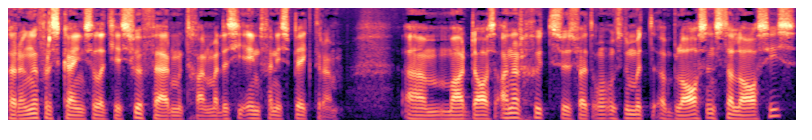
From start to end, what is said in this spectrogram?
geringe verskynsel dat jy so ver moet gaan, maar dis die end van die spektrum. Ehm um, maar daar's ander goed soos wat on, ons noem dit 'n blaasinstallasies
